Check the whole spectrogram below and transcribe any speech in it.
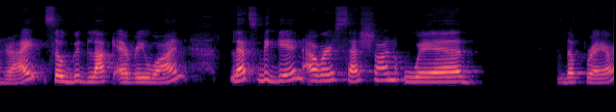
All right, so good luck, everyone. Let's begin our session with the prayer.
